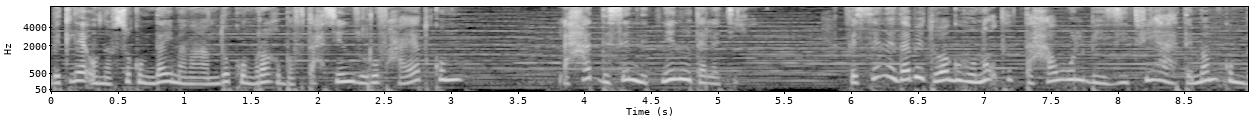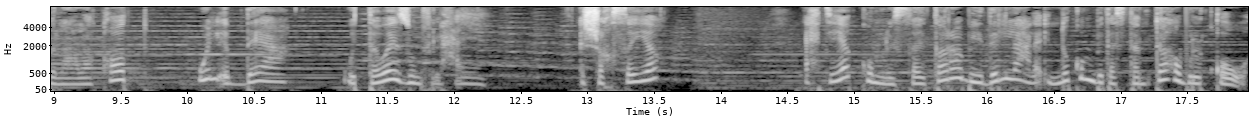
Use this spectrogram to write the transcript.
بتلاقوا نفسكم دايما عندكم رغبة في تحسين ظروف حياتكم لحد سن 32 في السن ده بتواجهوا نقطة تحول بيزيد فيها اهتمامكم بالعلاقات والإبداع والتوازن في الحياة. الشخصية احتياجكم للسيطرة بيدل على إنكم بتستمتعوا بالقوة.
